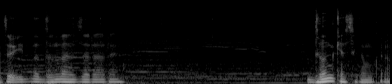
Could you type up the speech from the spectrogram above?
ये तो इतना धुंधला नज़र आ रहा है। धुंध कैसे कम करो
